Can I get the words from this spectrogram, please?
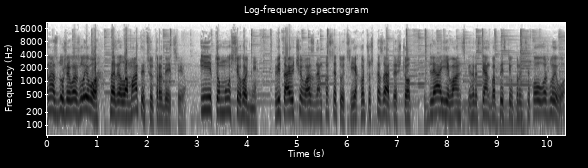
нас дуже важливо переламати цю традицію. І тому сьогодні, вітаючи вас з Днем Конституції, я хочу сказати, що для євангельських християн баптистів принципово важливо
